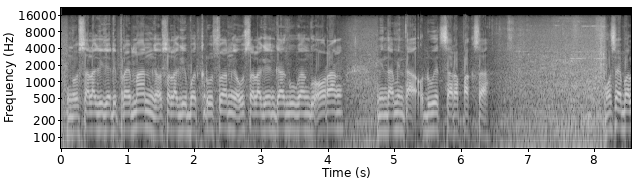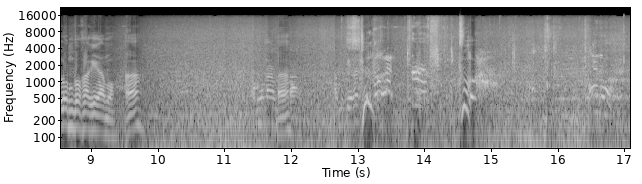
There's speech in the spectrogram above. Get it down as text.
nggak usah lagi jadi preman nggak usah lagi buat kerusuhan nggak usah lagi ganggu-ganggu orang minta-minta duit secara paksa mau saya bak lumpuh kaki kamu Hah? Kamu nantang. Kamu kira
